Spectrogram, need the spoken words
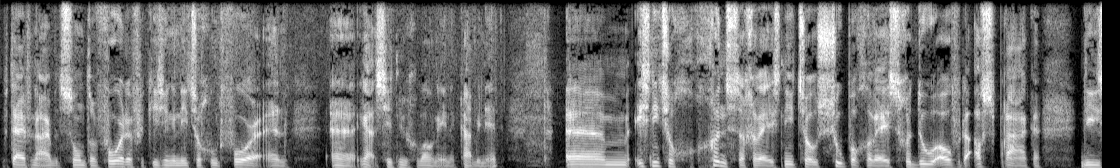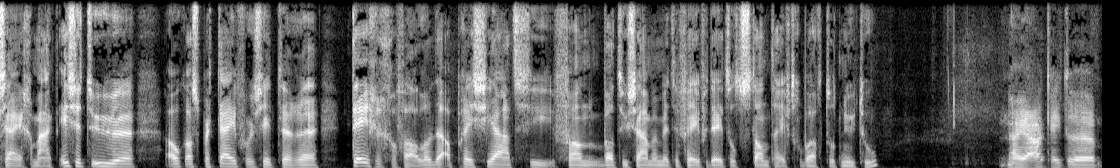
Partij van de Arbeid stond er voor de verkiezingen niet zo goed voor... en ja, zit nu gewoon in het kabinet. Um, is niet zo gunstig geweest, niet zo soepel geweest. Gedoe over de afspraken die zijn gemaakt. Is het u ook als partijvoorzitter tegengevallen... de appreciatie van wat u samen met de VVD tot stand heeft gebracht tot nu toe? Nou ja, kijk, de,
